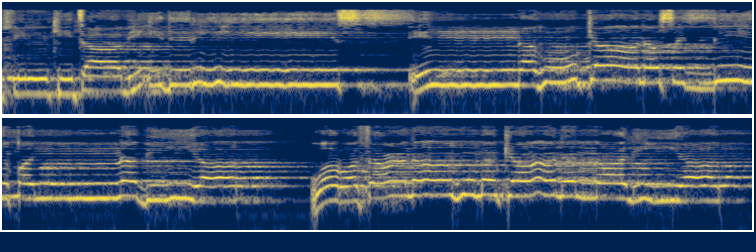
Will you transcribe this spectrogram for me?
فِي الْكِتَابِ إِنَّهُ كَانَ صِدِّيقًا نَبِيًّا وَرَفَعْنَاهُ مَكَانًا عَلِيًّا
